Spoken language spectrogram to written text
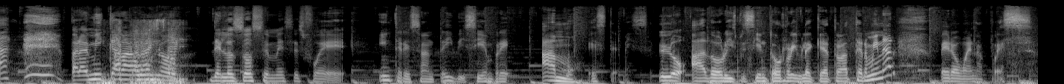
Para mí cada uno de los 12 meses fue interesante y diciembre amo este mes. Lo adoro y me siento horrible que ya te va a terminar, pero bueno, pues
